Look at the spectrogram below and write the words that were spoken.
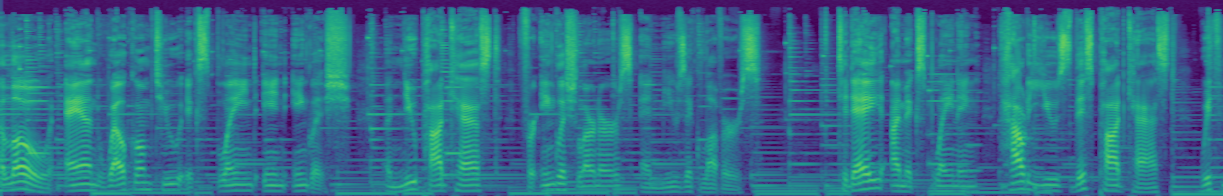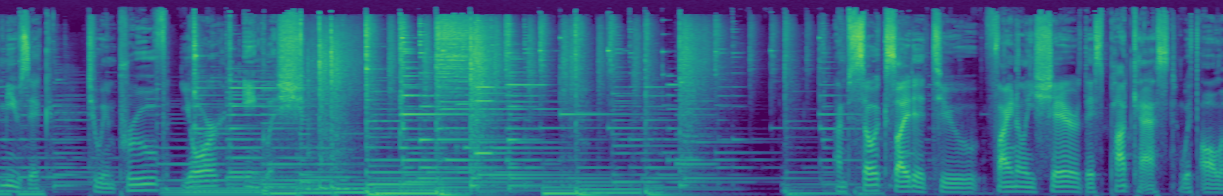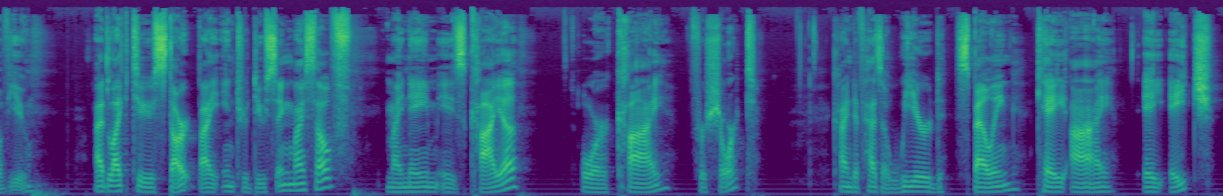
Hello, and welcome to Explained in English, a new podcast for English learners and music lovers. Today, I'm explaining how to use this podcast with music to improve your English. I'm so excited to finally share this podcast with all of you. I'd like to start by introducing myself. My name is Kiah, or Kai for short. Kind of has a weird spelling K I A H.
